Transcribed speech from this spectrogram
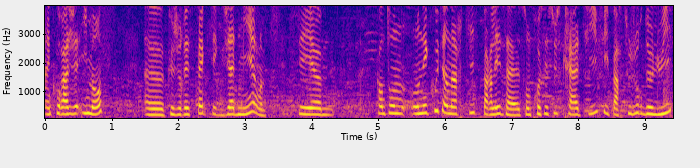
un courage immense euh, que je respecte et que j'admire. C'est quand on, écoute un artiste parler de son processus créatif, il part toujours de lui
